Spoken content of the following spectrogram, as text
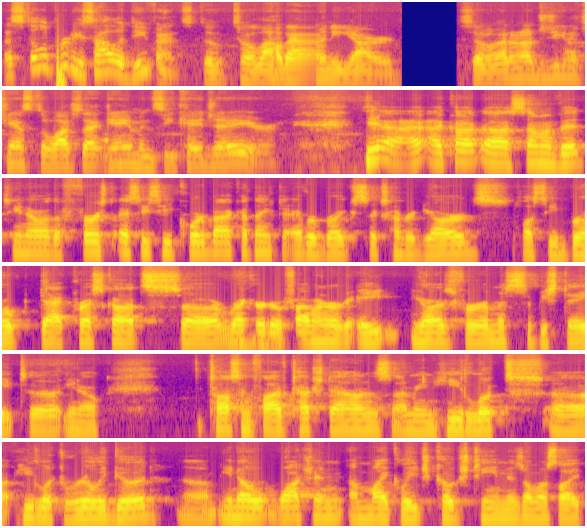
that's still a pretty solid defense to, to allow that many yards. So I don't know. Did you get a chance to watch that game and see KJ or? Yeah, I, I caught uh, some of it. You know, the first SEC quarterback I think to ever break 600 yards. Plus, he broke Dak Prescott's uh, record of 508 yards for Mississippi State. Uh, you know, tossing five touchdowns. I mean, he looked uh, he looked really good. Um, you know, watching a Mike Leach coach team is almost like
